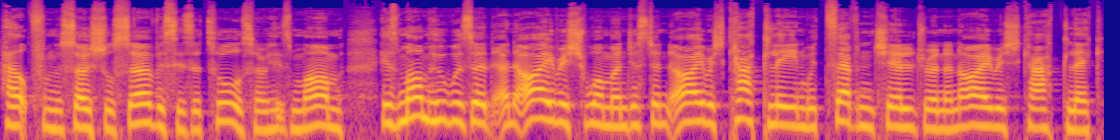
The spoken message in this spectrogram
help from the social services at all. So his mum, his mum, who was a, an Irish woman, just an Irish Kathleen with seven children, an Irish Catholic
